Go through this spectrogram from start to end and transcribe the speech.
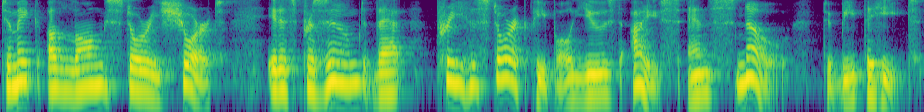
To make a long story short, it is presumed that prehistoric people used ice and snow to beat the heat.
